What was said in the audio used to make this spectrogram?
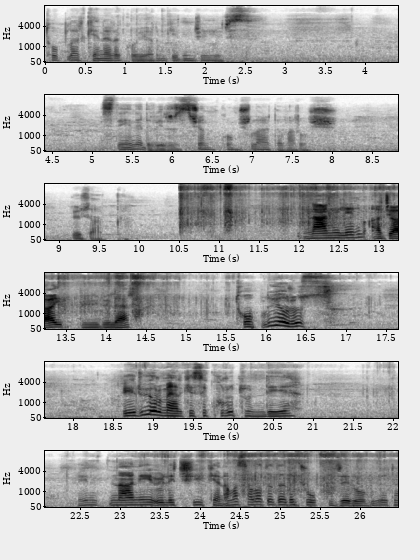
Toplar kenara koyarım gelince yeriz. İsteyene de veririz canım. Komşular da var hoş. Göz hakkı. Nanelerim acayip büyüdüler. Topluyoruz. Veriyorum herkese kurutun diye. Ben naneyi öyle çiğken ama salatada da çok güzel oluyor da.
